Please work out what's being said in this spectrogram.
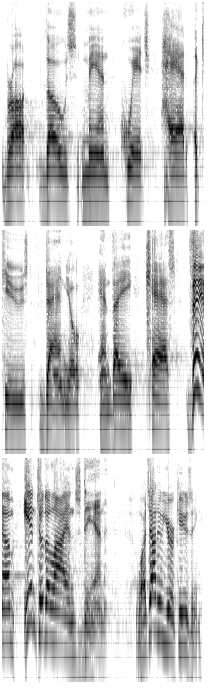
brought those men which had accused Daniel, and they cast them into the lion's den. Watch out who you're accusing.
